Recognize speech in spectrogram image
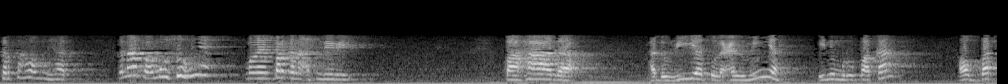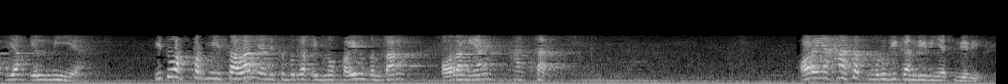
Tertawa melihat. Kenapa? Musuhnya melempar kena sendiri. Fahada aduwiyatul ilmiyah. Ini merupakan obat yang ilmiah. Itulah permisalan yang disebutkan Ibnu Qayyim tentang orang yang hasad. Orang yang hasad merugikan dirinya sendiri.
